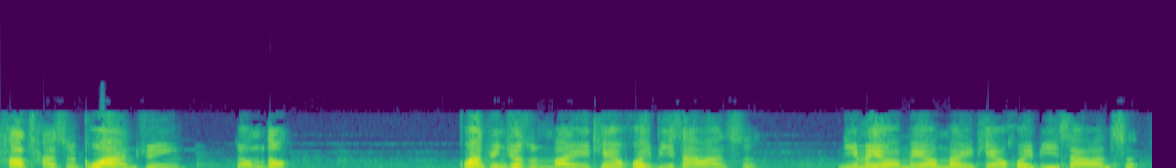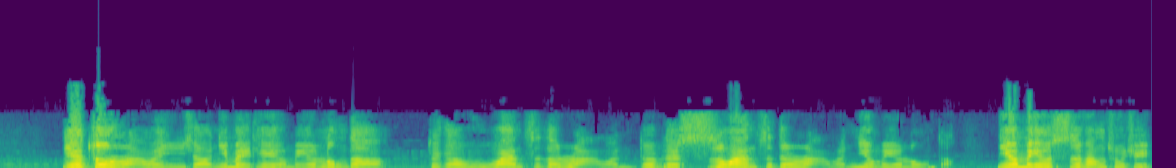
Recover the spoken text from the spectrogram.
他才是冠军，懂不懂？冠军就是每天挥臂三万次，你们有没有每天挥臂三万次？你要做软文营销，你每天有没有弄到？这个五万字的软文，对不对？十万字的软文，你有没有弄到？你有没有释放出去？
